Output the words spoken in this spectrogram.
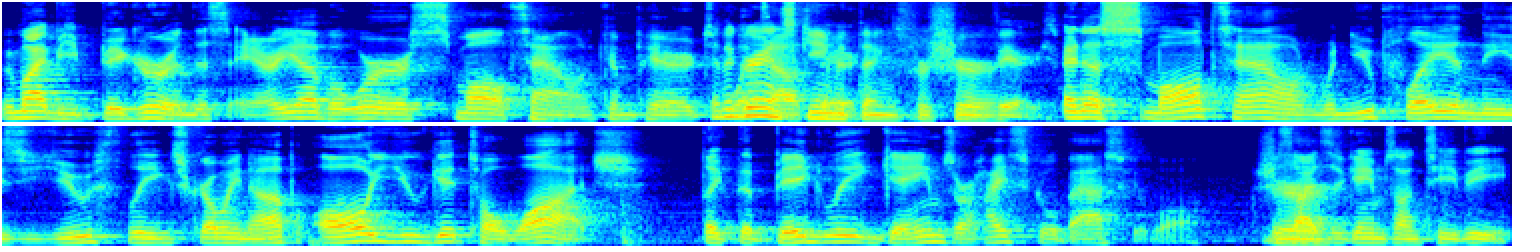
We might be bigger in this area, but we're a small town compared to in the what's grand out scheme there. of things, for sure. Very. In a small town, when you play in these youth leagues growing up, all you get to watch, like the big league games, are high school basketball. Sure. Besides the games on TV.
